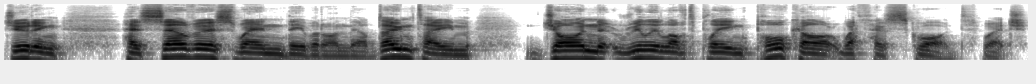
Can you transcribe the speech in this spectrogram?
During his service, when they were on their downtime, John really loved playing poker with his squad, which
